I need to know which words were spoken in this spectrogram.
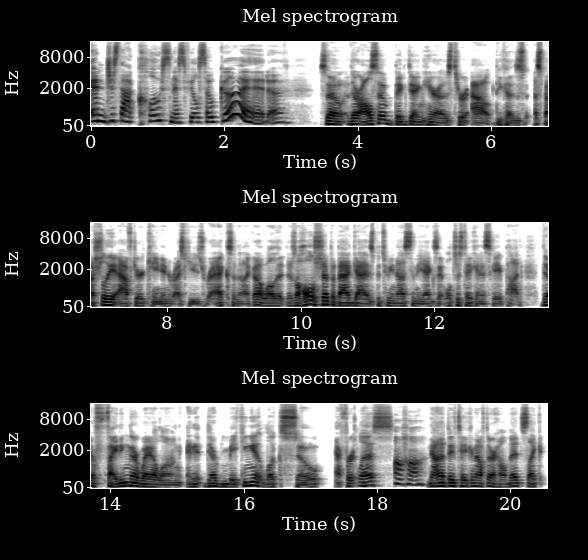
And just that closeness feels so good. So they're also big dang heroes throughout because, especially after Kanan rescues Rex, and they're like, oh, well, there's a whole ship of bad guys between us and the exit. We'll just take an escape pod. They're fighting their way along and it, they're making it look so effortless. Uh huh. Now that they've taken off their helmets, like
